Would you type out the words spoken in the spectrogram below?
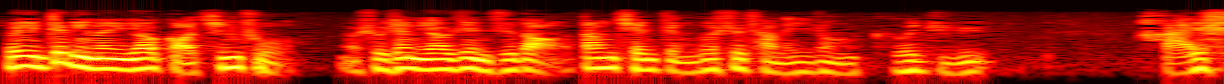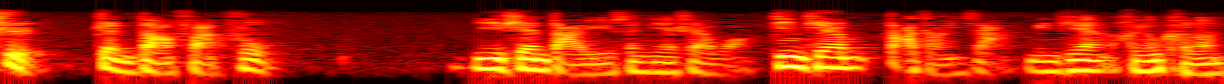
所以这里呢，你要搞清楚，首先你要认知到，当前整个市场的一种格局还是震荡反复一天打鱼三天晒网，今天大涨一下，明天很有可能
